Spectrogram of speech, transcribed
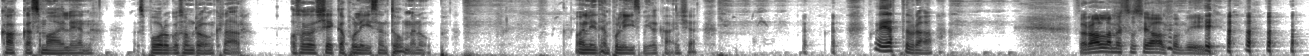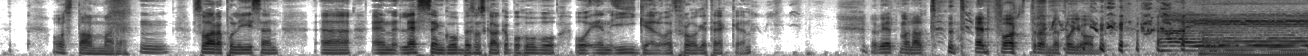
kacka smileyn, spurgo som drunknar. Och så skickar polisen tummen upp. Och en liten polisbil kanske. Det var jättebra. För alla med social fobi. och stammare. Mm. Svarar polisen, eh, en ledsen gubbe som skakar på huvudet och en igel och ett frågetecken. Då vet man att Ted Forsström är på jobb.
